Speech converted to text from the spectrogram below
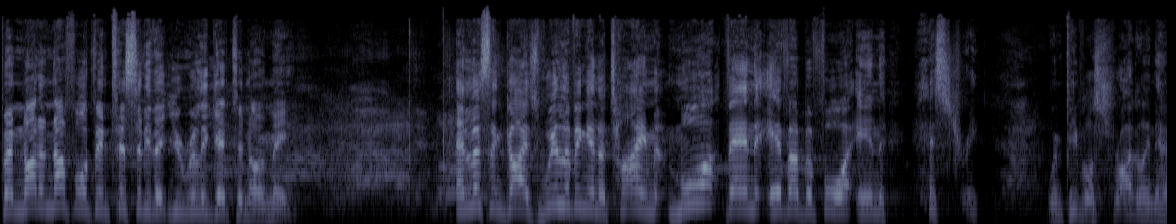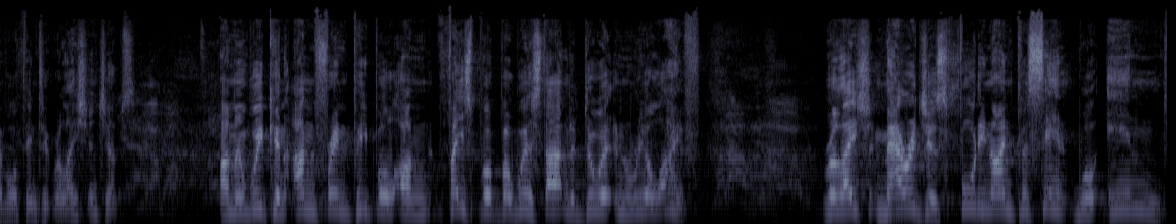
but not enough authenticity that you really get to know me. And listen, guys, we're living in a time more than ever before in history when people are struggling to have authentic relationships. I mean, we can unfriend people on Facebook, but we're starting to do it in real life. Relation, marriages, 49% will end.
